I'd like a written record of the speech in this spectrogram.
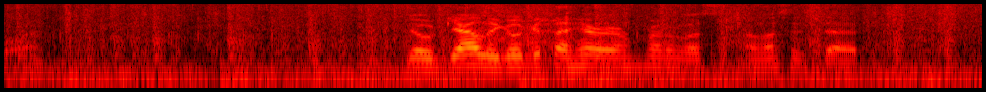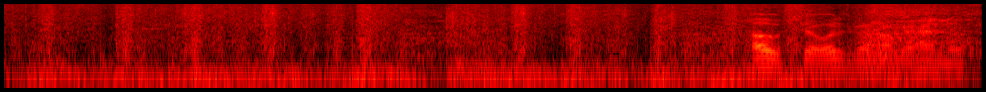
boy. Yo, Gally, go get that hair in front of us, unless it's dead. Oh shit, what is going on behind us?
